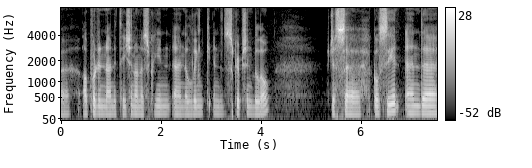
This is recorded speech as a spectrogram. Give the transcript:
uh, I'll put an annotation on the screen and a link in the description below. Just uh, go see it and uh,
